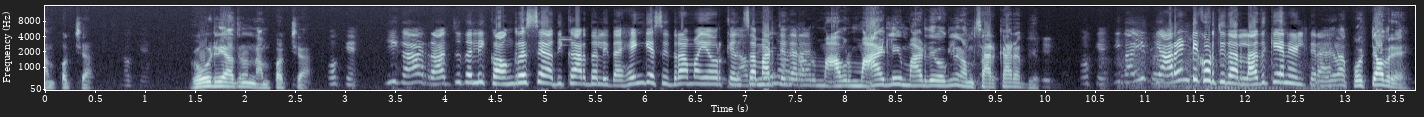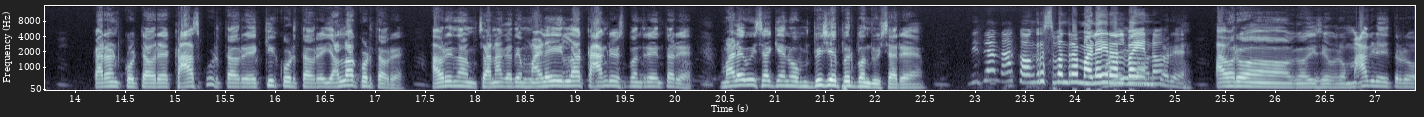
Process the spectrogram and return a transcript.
ನಮ್ಮ ಪಕ್ಷ. ಗೌಡ್ರಿ ಆದ್ರೂ ನಮ್ಮ ಪಕ್ಷ. ಈಗ ರಾಜ್ಯದಲ್ಲಿ ಕಾಂಗ್ರೆಸ್ ಅಧಿಕಾರದಲ್ಲಿದೆ. ಹೆಂಗೆ ಸಿದ್ದರಾಮಯ್ಯ ಅವ್ರು ಕೆಲಸ ಮಾಡ್ತಿದ್ದಾರೆ ಅವ್ರು ಅವ್ರು ಮಾಡ್ಲಿ ಮಾಡದೆ ಹೋಗ್ಲಿ ನಮ್ ಸರ್ಕಾರ ಬೇಕು. ಈಗ ಐದು ಗ್ಯಾರಂಟಿ ಕೊಡ್ತಿದಾರಲ್ಲ ಅದಕ್ಕೆ ಏನ್ ಹೇಳ್ತೀರಾ? ಎಲ್ಲ ಕೊಟ್ಟವ್ರೆ. ಕರೆಂಟ್ ಕೊಟ್ಟವ್ರೆ ಕಾಸ್ ಕೊಡ್ತಾವ್ರೆ ಅಕ್ಕಿ ಕೊಡ್ತಾವ್ರೆ ಎಲ್ಲ ಕೊಡ್ತಾವ್ರೆ. ಅವರಿಂದ ನಮ್ಗೆ ಚೆನ್ನಾಗದೆ ಮಳೆ ಇಲ್ಲ ಕಾಂಗ್ರೆಸ್ ಬಂದ್ರೆ ಅಂತಾರೆ. ಮಳೆ ಉಯ್ಸಕ್ಕೆ ಏನು ಬಿ ಜೆ ಪಿ ಬಂದು ಉಯ್ಸಾರೆ ನಿಜನಾ? ಕಾಂಗ್ರೆಸ್ ಬಂದ್ರೆ ಮಳೆ ಇರಲ್ವಾ ಏನು? ಅವರು ಮಾಗಡಿ ಐತರು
